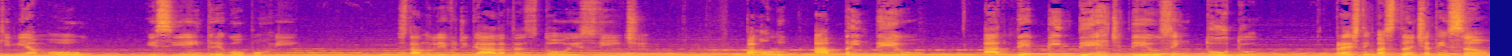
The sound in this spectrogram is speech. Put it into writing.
que me amou e se entregou por mim. Está no livro de Gálatas 2:20. Paulo aprendeu a depender de Deus em tudo. Prestem bastante atenção.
